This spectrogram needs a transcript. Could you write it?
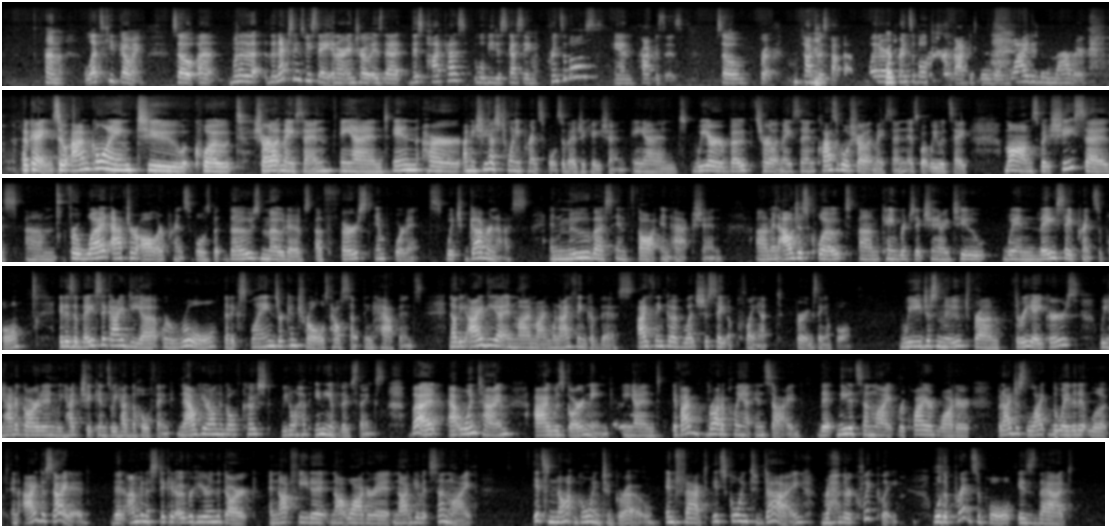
um, let's keep going. So, uh, one of the, the next things we say in our intro is that this podcast will be discussing principles and practices. So, Brooke, talk to us about that. What are principles or practices and why do they matter? Okay, so I'm going to quote Charlotte Mason, and in her, I mean, she has 20 principles of education, and we are both Charlotte Mason, classical Charlotte Mason is what we would say, moms, but she says, um, for what after all are principles but those motives of first importance which govern us and move us in thought and action. Um, and I'll just quote um, Cambridge Dictionary too when they say principle. It is a basic idea or rule that explains or controls how something happens. Now, the idea in my mind, when I think of this, I think of, let's just say, a plant, for example. We just moved from three acres. We had a garden, we had chickens, we had the whole thing. Now, here on the Gulf Coast, we don't have any of those things. But at one time, I was gardening. And if I brought a plant inside that needed sunlight, required water, but I just liked the way that it looked, and I decided that I'm going to stick it over here in the dark and not feed it, not water it, not give it sunlight, it's not going to grow. In fact, it's going to die rather quickly. Well, the principle is that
